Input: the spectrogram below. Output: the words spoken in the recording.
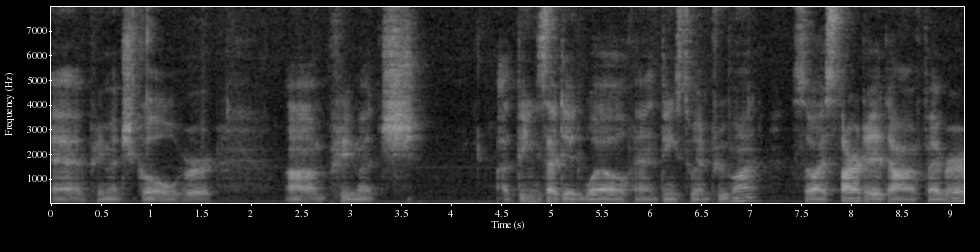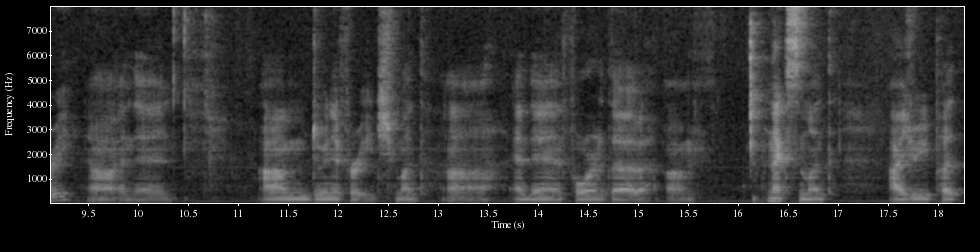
and pretty much go over um, pretty much uh, things I did well and things to improve on. So I started on February uh, and then I'm doing it for each month. Uh, and then for the um, next month, I usually put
